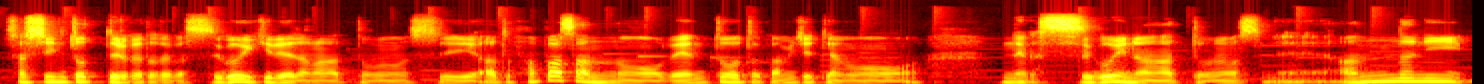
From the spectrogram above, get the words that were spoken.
写真撮ってる方とかすごい綺麗だなと思うし、あとパパさんの弁当とか見てても、なんかすごいなって思いますね。あんなに、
